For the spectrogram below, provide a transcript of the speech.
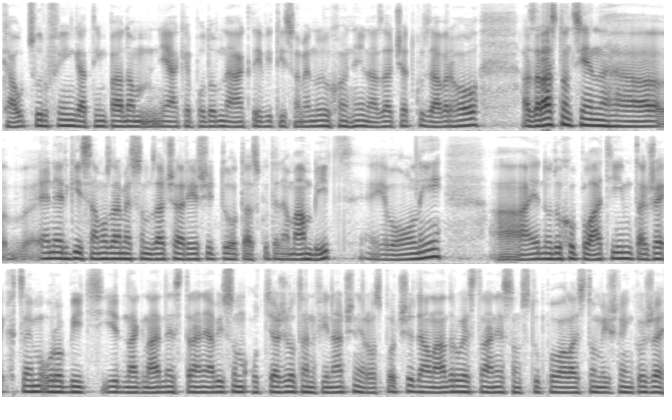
couchsurfing a tým pádom nejaké podobné aktivity som jednoducho hneď na začiatku zavrhol. A s rastom cien energii samozrejme som začal riešiť tú otázku, teda mám byt, je voľný a jednoducho platím, takže chcem urobiť jednak na jednej strane, aby som odťažil ten finančný rozpočet, ale na druhej strane som vstupoval aj s tou myšlienkou, že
